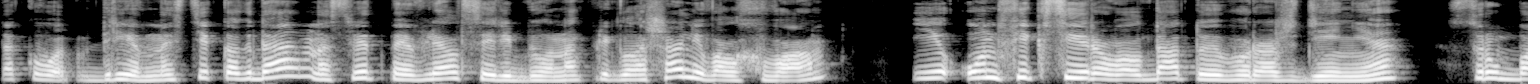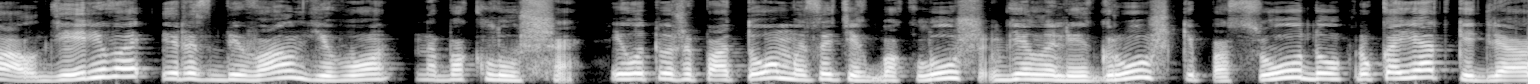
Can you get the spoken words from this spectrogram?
Так вот, в древности, когда на свет появлялся ребенок, приглашали волхва, и он фиксировал дату его рождения, срубал дерево и разбивал его на баклуши. И вот уже потом из этих баклуш делали игрушки, посуду, рукоятки для,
